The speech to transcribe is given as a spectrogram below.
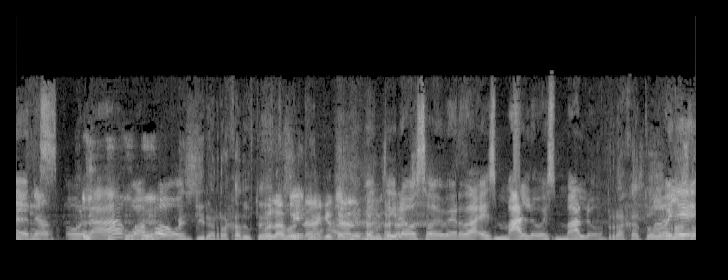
gamers. Hola, guapos. Mentira, raja de ustedes Hola, todo Fina. ¿qué tal? Mentiroso, de verdad. Es malo, es malo. Raja todo el rato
